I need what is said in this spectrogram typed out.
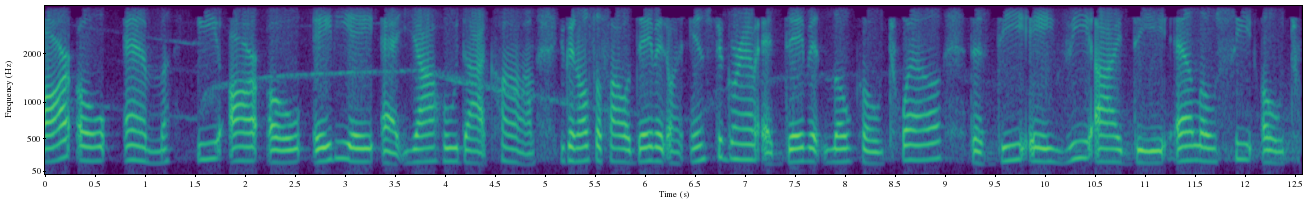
R-O-M E-R-O-88 at yahoo.com. You can also follow David on Instagram at DavidLoco12. That's D-A-V-I-D-L-O-C-O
